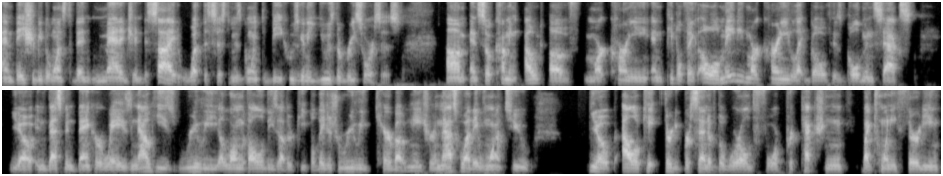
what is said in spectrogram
and they should be the ones to then manage and decide what the system is going to be, who's going to use the resources. Um, and so coming out of Mark Carney, and people think, oh well, maybe Mark Carney let go of his Goldman Sachs you know investment banker ways. Now he's really along with all of these other people they just really care about nature. And that's why they want to you know allocate 30% of the world for protection by 2030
